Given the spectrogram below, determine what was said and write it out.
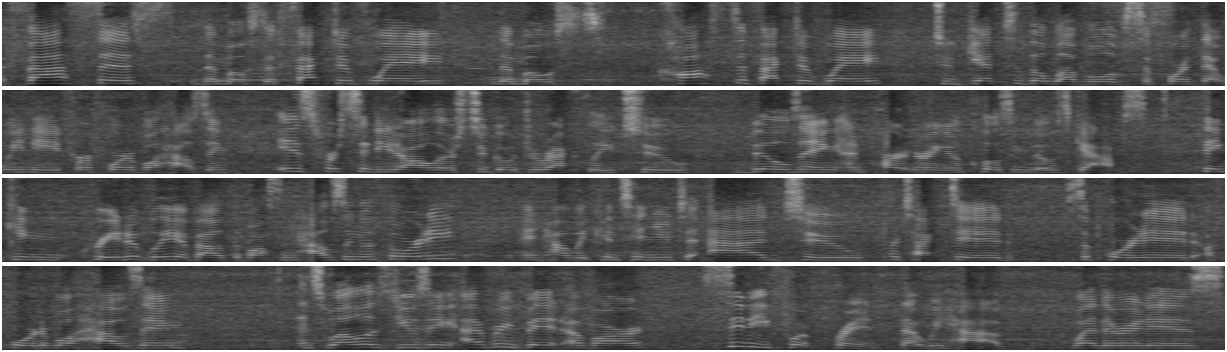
fastest, the most effective way, the most cost effective way to get to the level of support that we need for affordable housing is for city dollars to go directly to building and partnering and closing those gaps. Thinking creatively about the Boston Housing Authority and how we continue to add to protected, supported, affordable housing, as well as using every bit of our city footprint that we have, whether it is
